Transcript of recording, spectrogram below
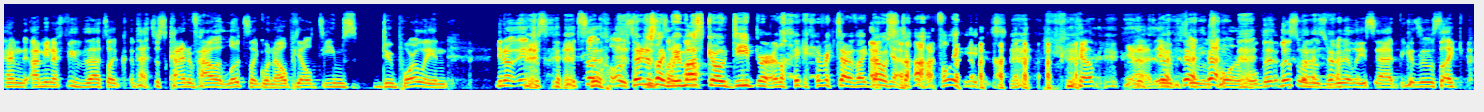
And I mean, I think that's like that's just kind of how it looks like when LPL teams do poorly, and you know, it just it's so close. They're just It's like, we oh, must ah. go deeper. Like every time, like, no, Yeah. stop, please. yep. Yeah, it was, it was horrible. This one was really sad because it was like,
